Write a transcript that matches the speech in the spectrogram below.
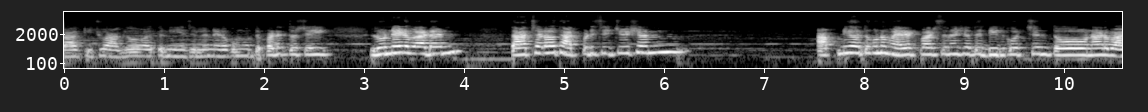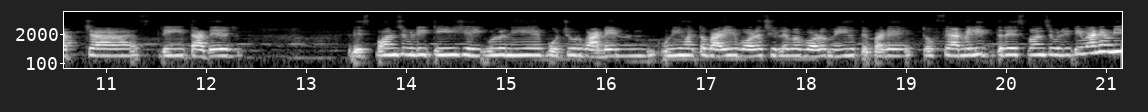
বা কিছু আগেও হয়তো নিয়েছিলেন, এরকম হতে পারে। তো সেই লোনের বার্ডান তাছাড়াও থার্ড পার্টি সিচুয়েশান আপনি হয়তো কোনো ম্যারিড পার্সনের সাথে ডিল করছেন, তো ওনার বাচ্চা, স্ত্রী, তাদের রেসপন্সিবিলিটি সেইগুলো নিয়ে প্রচুর বার্ডেন উনি হয়তো বাড়ির বড় ছেলে বা বড় মেয়ে হতে পারে। তো ফ্যামিলির রেসপন্সিবিলিটি মানে উনি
